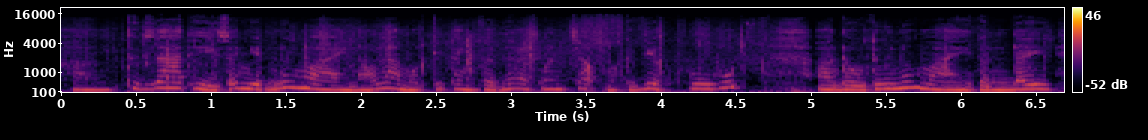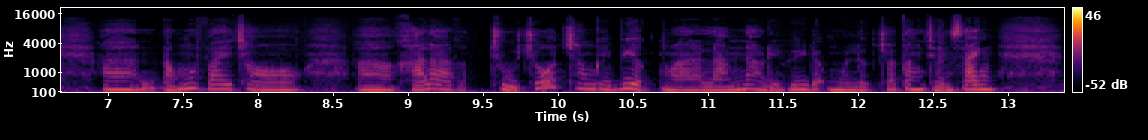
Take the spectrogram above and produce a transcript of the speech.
À, thực ra thì doanh nghiệp nước ngoài nó là một cái thành phần rất là quan trọng và cái việc thu hút à, đầu tư nước ngoài. Gần đây à, đóng một vai trò à, khá là chủ chốt trong cái việc mà làm nào để huy động nguồn lực cho tăng trưởng xanh.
